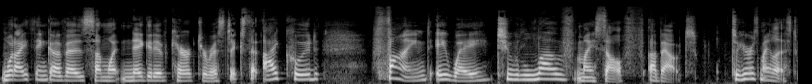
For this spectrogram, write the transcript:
what I think of as somewhat negative characteristics that I could find a way to love myself about. So here's my list.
